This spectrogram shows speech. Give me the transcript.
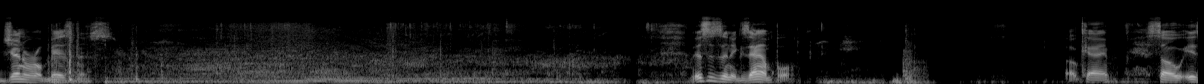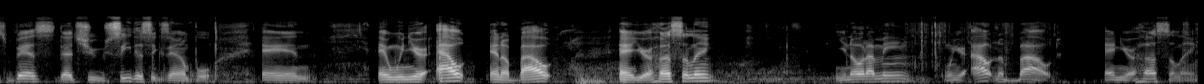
general business. This is an example okay? So it's best that you see this example and and when you're out and about and you're hustling you know what i mean? When you're out and about and you're hustling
